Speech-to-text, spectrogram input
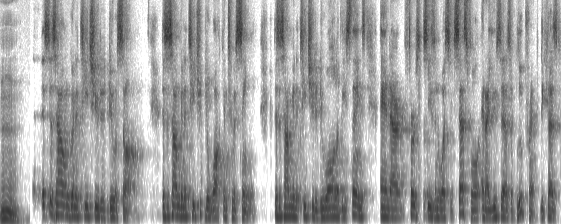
Mm. This is how I'm going to teach you to do a song. This is how I'm going to teach you to walk into a scene. This is how I'm going to teach you to do all of these things. And our first season was successful. And I used it as a blueprint because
